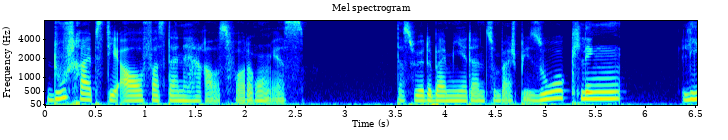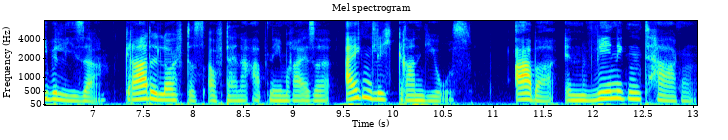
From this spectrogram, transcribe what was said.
du schreibst dir auf, was deine Herausforderung ist. Das würde bei mir dann zum Beispiel so klingen, liebe Lisa, gerade läuft es auf deiner Abnehmreise eigentlich grandios. Aber in wenigen Tagen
